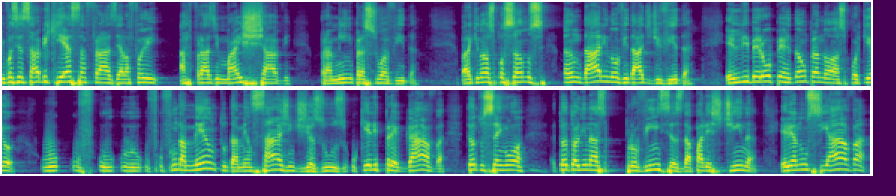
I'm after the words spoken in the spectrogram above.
E você sabe que essa frase, ela foi a frase mais chave para mim e para a sua vida, para que nós possamos andar em novidade de vida. Ele liberou perdão para nós, porque o, o, o, o, fundamento da mensagem de Jesus, o que ele pregava, tanto o Senhor, tanto ali nas províncias da Palestina, ele anunciava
